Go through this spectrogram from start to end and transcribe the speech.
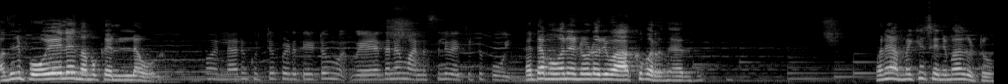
അതിന് പോയാലേ നമുക്കെല്ലാം ഉള്ളൂ. അപ്പൊ എല്ലാരും കുറ്റപ്പെടുത്തിയിട്ടും വേദന മനസ്സിൽ വെച്ചിട്ട് പോയി. എന്റെ മോൻ എന്നോട് ഒരു വാക്ക് പറഞ്ഞായിരുന്നു. അവനെ അമ്മയ്ക്ക് സിനിമ കിട്ടൂ.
